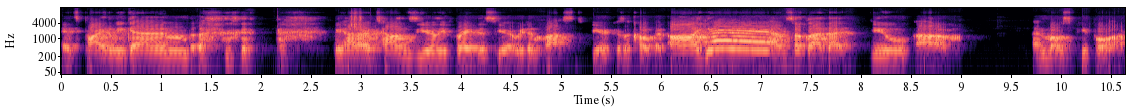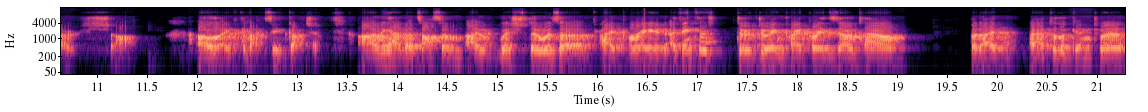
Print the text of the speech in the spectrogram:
It's Pride weekend. we had our town's yearly parade this year. We didn't last year because of COVID. Oh, yay! I'm so glad that you um, and most people are shocked. Oh, like the vaccine. Gotcha. Um, yeah, that's awesome. I wish there was a pride parade. I think they're they're doing pride parades downtown, but I I have to look into it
